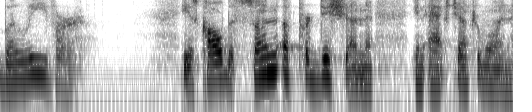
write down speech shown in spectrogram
believer. He is called the son of perdition in Acts chapter 1.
